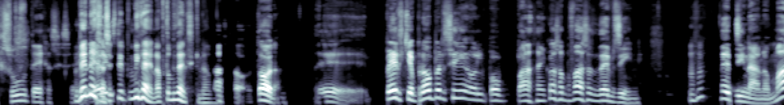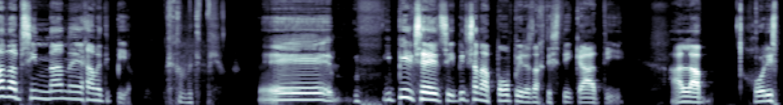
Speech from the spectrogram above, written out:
σουτ, έχασε σε. Δεν έχασε. Μηδέν, από το μηδέν ξεκινάμε. Αυτό. Τώρα. Ε, πέρσι και πρόπερσι ο Παναθανικό αποφάσισε ότι δεν ψήνει. Δεν ψήνει να είναι ομάδα, ψήνει να είναι χαμετυπίο. Χαμετυπίο. Ε, υπήρξε έτσι, υπήρξαν απόπειρες να χτιστεί κάτι, αλλά χωρίς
